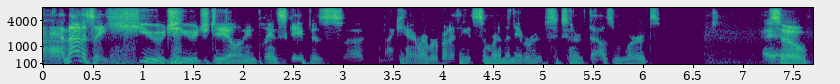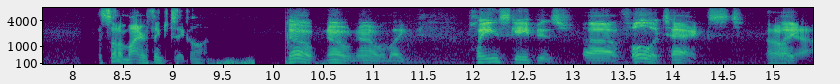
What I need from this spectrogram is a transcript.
Uh-huh. and that is a huge, huge deal. I mean, Planescape is, uh, I can't remember, but I think it's somewhere in the neighborhood of 600,000 words. I- So it's not a minor thing to take on. no, no, no. Like Planescape is uh, full of text. Oh, Like- yeah.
